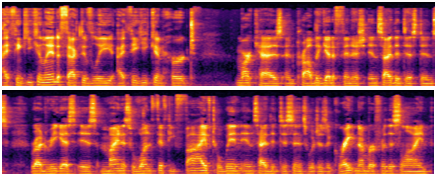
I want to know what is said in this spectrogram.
I think he can land effectively. I think he can hurt Marques and probably get a finish inside the distance. Rodriguez is minus 155 to win inside the distance, which is a great number for this line,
